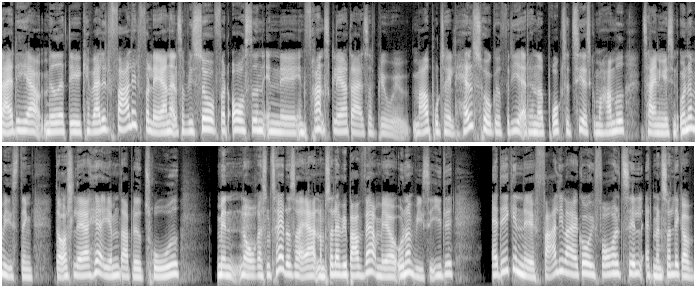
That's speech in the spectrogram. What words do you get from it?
der er det her med, at det kan være lidt farligt for lærerne. Altså vi så for et år siden en, øh, en fransk lærer, der altså blev øh, meget brutalt halshugget, fordi at han havde brugt satiriske Mohammed-tegninger i sin undervisning. Der er også lærere herhjemme, der er blevet troet. Men når resultatet så er, så lader vi bare være med at undervise i det. Er det ikke en øh, farlig vej at gå i forhold til, at man så lægger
